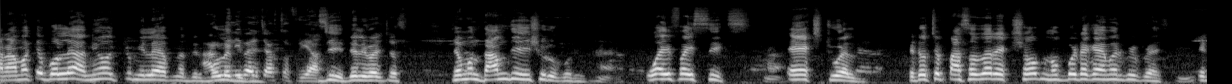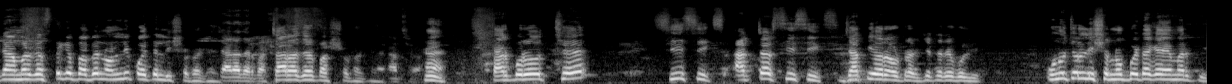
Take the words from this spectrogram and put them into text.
আর আমাকে বললে আমিও একটু মিলে আপনাদের বলে জি ডেলিভারি চার্জ যেমন দাম দিয়ে শুরু করি। হ্যাঁ। ওয়াইফাই সিক্স হ্যাঁ। এক্স টুয়েলভ এটা হচ্ছে পাঁচ হাজার একশো নব্বই টাকা এমআরপি প্রাইস এটা আমার কাছ থেকে পাবেন অনলি পঁয়তাল্লিশশো টাকা চার হাজার পাঁচশো। চার হাজার পাঁচশো টাকা আচ্ছা। হ্যাঁ। তারপরে হচ্ছে সি সিক্স আটটার সি সিক্স জাতীয় রাউটার যেটারে বলি। উনচল্লিশশো নব্বই টাকা এমআরপি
